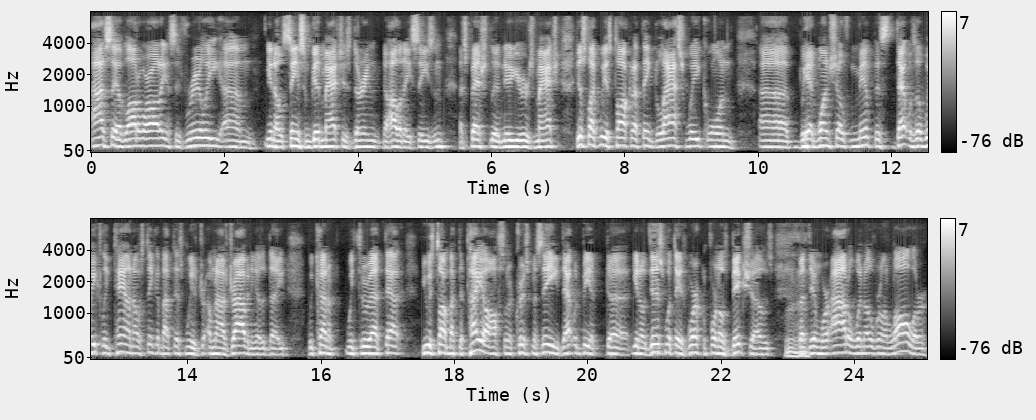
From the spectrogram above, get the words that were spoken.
I'd say a lot of our audience has really, um, you know, seen some good matches during the holiday season, especially a New Year's match. Just like we was talking, I think last week on, uh, we had one show from Memphis. That was a weekly town. I was thinking about this when, we was, when I was driving the other day. We kind of we threw out that you was talking about the payoffs on a Christmas Eve. That would be a uh, you know this is what they was working for in those big shows. But then where Idol went over on Lawler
